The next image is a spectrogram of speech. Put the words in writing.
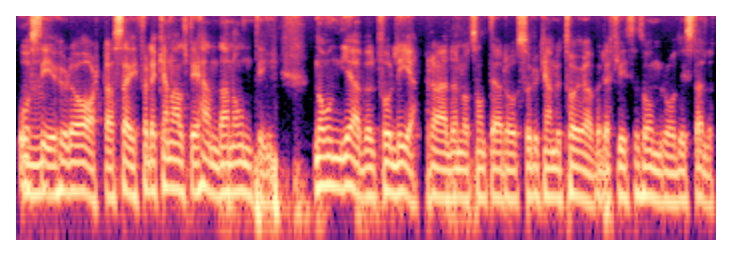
och Mm. se hur det artar sig. För det kan alltid hända någonting. Någon jävel får lepra eller något sånt där då, så du kan du ta över ett litet område istället.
